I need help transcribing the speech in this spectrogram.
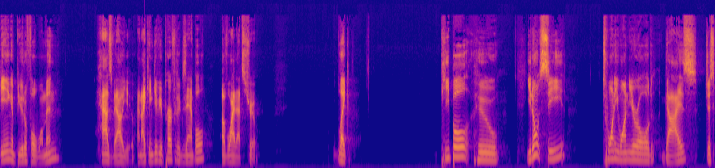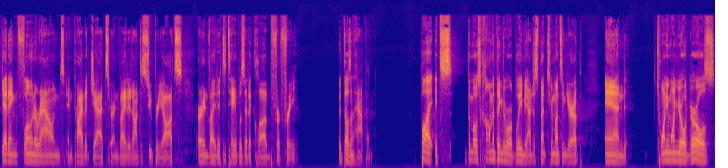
being a beautiful woman has value. And I can give you a perfect example of why that's true. Like people who you don't see 21 year old guys just getting flown around in private jets or invited onto super yachts or invited to tables at a club for free. It doesn't happen. But it's the most common thing in the world. Believe me, I just spent two months in Europe and 21 year old girls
